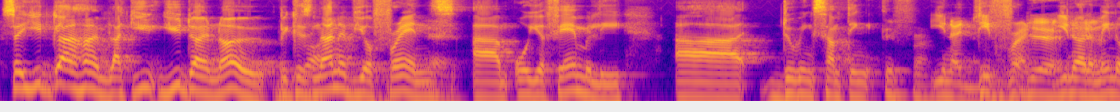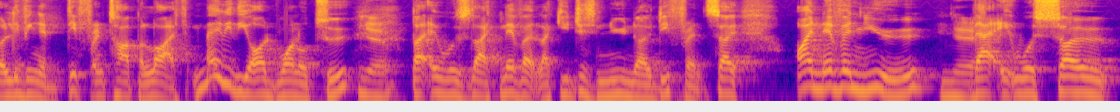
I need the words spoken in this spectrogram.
So you'd go home like you you don't know because none of your friends um, or your family are doing something Different. You know, different. Yeah, you know what I mean, or living a different type of life. Maybe the odd one or two. Yeah. But it was like never like you just knew no different. So I never knew Yeah. that it was so.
